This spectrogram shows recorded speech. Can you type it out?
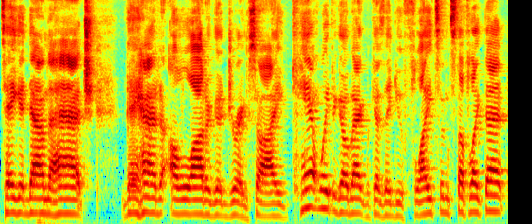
take it down the hatch. They had a lot of good drinks, so I can't wait to go back because they do flights and stuff like that.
